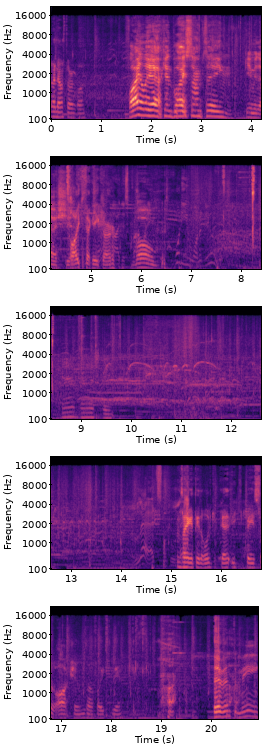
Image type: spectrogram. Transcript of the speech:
I now start on. Finally, I can buy something. Give me that shit. Like sur quelqu'un. Buy this Boom. What do you want to do? Let's C'est ça qui était drôle qu'il pa- qu'il paye sur auction, sans faire exprès. Seven to me.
